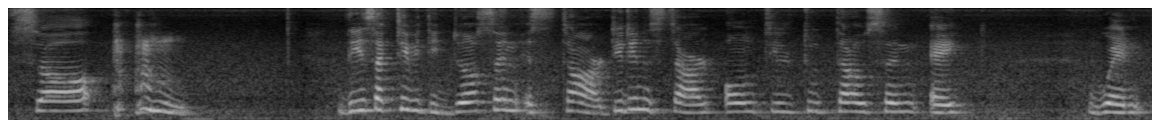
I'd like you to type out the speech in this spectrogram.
So this activity doesn't start, didn't start until 2008 when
